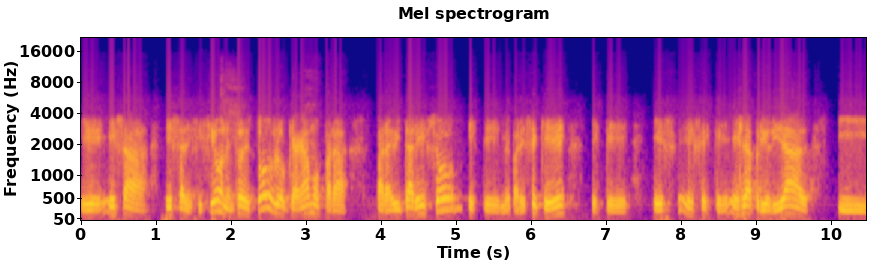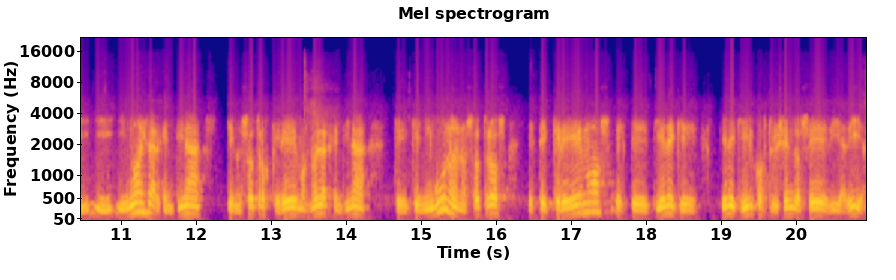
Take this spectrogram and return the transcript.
eh, esa, esa decisión. Entonces, todo lo que hagamos para, para evitar eso, este, me parece que este, es, es, este, es la prioridad y, y, no es la Argentina que nosotros queremos, no es la Argentina que, que ninguno de nosotros este, creemos este, tiene que tiene que ir construyéndose día a día.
